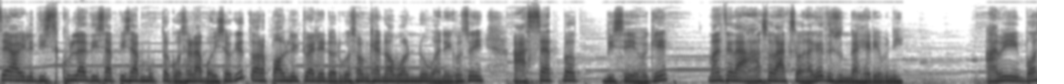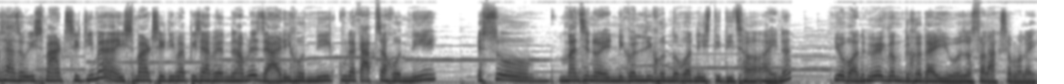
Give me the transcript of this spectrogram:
चाहिँ अहिले दिस खुल्ला दिशा पिसाब मुक्त घोषणा भइसक्यो तर पब्लिक टोइलेटहरूको सङ्ख्या नबढ्नु भनेको चाहिँ हास्यात्मक विषय हो कि? मान्छेलाई हाँसो लाग्छ होला क्या त्यो सुन्दाखेरि पनि। हामी बसेका छौँ स्मार्ट सिटीमा। स्मार्ट सिटीमा पिसा फेर्ने ठाउँले झाडी खोज्ने कुना काप्चा खोज्ने यसो मान्छे नहिँड्ने गल्ली खोज्नुपर्ने स्थिति छ होइन? यो भनेको एकदम दुःखदायी हो जस्तो लाग्छ मलाई।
